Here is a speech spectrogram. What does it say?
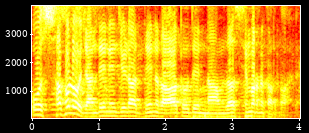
ਉਹ ਸਫਲ ਹੋ ਜਾਂਦੇ ਨੇ ਜਿਹੜਾ ਦਿਨ ਰਾਤ ਉਹਦੇ ਨਾਮ ਦਾ ਸਿਮਰਨ ਕਰਦਾ ਹੈ।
